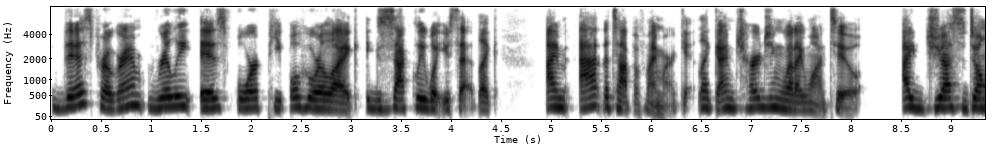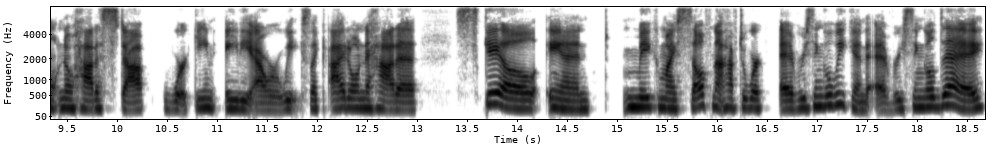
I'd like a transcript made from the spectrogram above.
this program really is for people who are like exactly what you said. Like, I'm at the top of my market. Like I'm charging what I want to. I just don't know how to stop working 80 hour weeks. Like I don't know how to scale and make myself not have to work every single weekend, every single day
